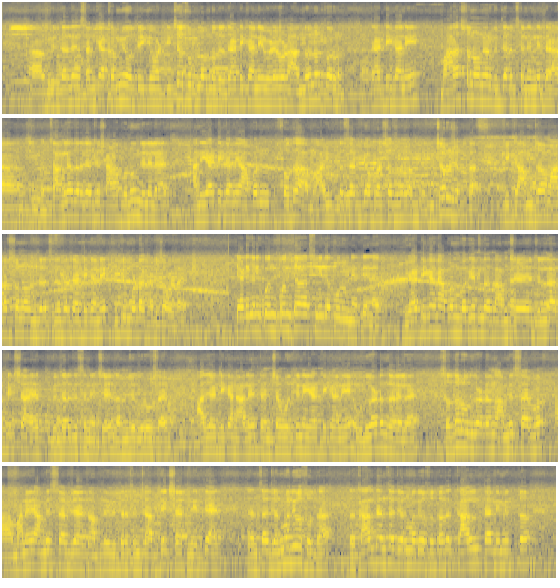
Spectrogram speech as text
विद्यार्थ्यांची संख्या कमी होती किंवा टीचर्स उपलब्ध नव्हते त्या ठिकाणी वेळोवेळी आंदोलन करून त्या ठिकाणी महाराष्ट्र नवनिर्मित विद्यार्थी सेनेने त्या चांगल्या दर्जाच्या शाळा बनवून दिलेल्या आहेत. आणि या ठिकाणी आपण स्वतः आयुक्त साहेब किंवा प्रशासन प्रशासनाला विचारू शकता की आमचा महाराष्ट्र सेनेचा त्या ठिकाणी किती मोठा खारीचा वाटा आहे. त्या ठिकाणी कोणकोणत्या सुविधा पुरविण्यात येणार? या ठिकाणी आपण बघितलं तर आमचे जिल्हा अध्यक्ष आहेत विद्यार्थी सेनेचे धनंजय गुरु साहेब. आज या ठिकाणी आले. त्यांच्या वतीने या ठिकाणी उद्घाटन झालेलं आहे. सदर उद्घाटन अमित साहेब माननीय अमित साहेब जे आहेत आपले विद्यार्थ्यांचे अध्यक्ष आहेत नेते आहेत त्यांचा जन्मदिवस होता. तर काल त्यांचा जन्मदिवस होता. तर काल त्यानिमित्त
